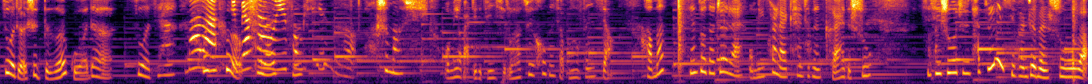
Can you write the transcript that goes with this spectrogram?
作者是德国的。作家昆特布莱斯，是吗？嘘，我们要把这个惊喜留到最后跟小朋友分享，好吗？先坐到这儿来，我们一块儿来看这本可爱的书。西西说这是他最喜欢这本书了。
